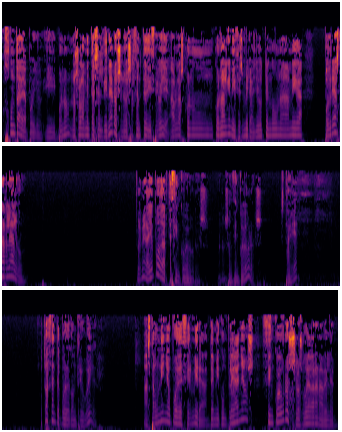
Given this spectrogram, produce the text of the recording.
Junta de apoyo. Y bueno, no solamente es el dinero, sino esa gente dice, oye, hablas con, un, con alguien y dices, mira, yo tengo una amiga, ¿podrías darle algo? Pues mira, yo puedo darte 5 euros. Bueno, son 5 euros. Está bien. Otra gente puede contribuir. Hasta un niño puede decir, mira, de mi cumpleaños, 5 euros se los voy a dar a Ana Belén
